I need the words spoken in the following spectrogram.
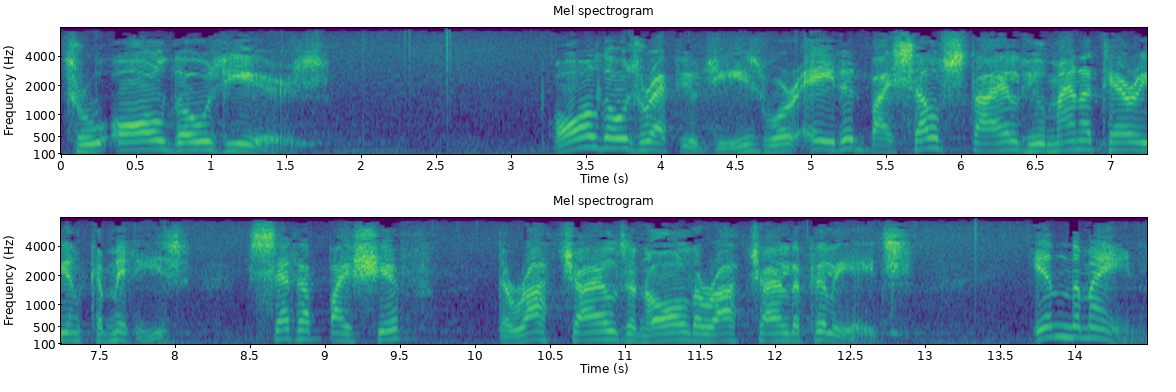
through all those years. All those refugees were aided by self-styled humanitarian committees set up by Schiff, the Rothschilds, and all the Rothschild affiliates. In the main,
